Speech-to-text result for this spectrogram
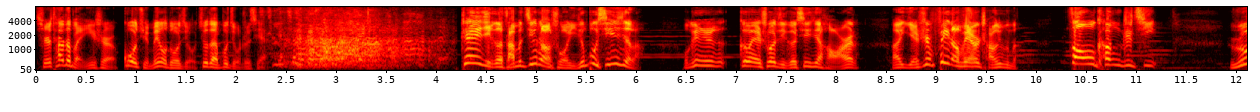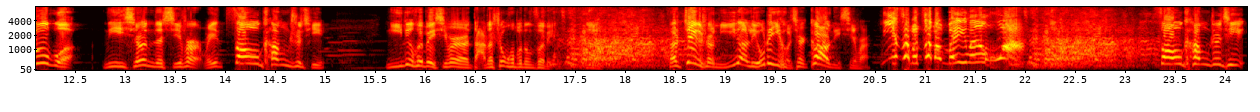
其实它的本意是过去没有多久，就在不久之前。这几个咱们经常说，已经不新鲜了。我跟各位说几个新鲜好玩的啊，也是非常非常常用的。糟糠之妻，如果你形容你的媳妇儿为糟糠之妻。你一定会被媳妇儿打得生活不能自理啊！但这个时候你一定要留着一口气，告诉你媳妇儿：“你怎么这么没文化？”糟糠之妻，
